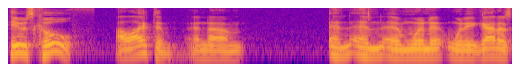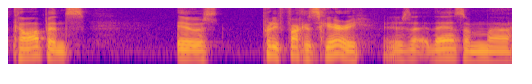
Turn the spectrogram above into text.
he was cool. I liked him, and um, and and and when it when he got his comeuppance, it was pretty fucking scary. It was uh, they had some uh,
